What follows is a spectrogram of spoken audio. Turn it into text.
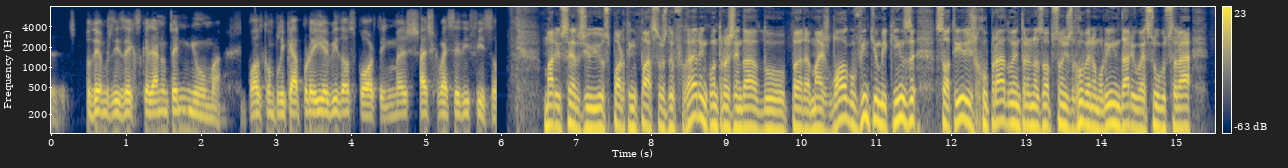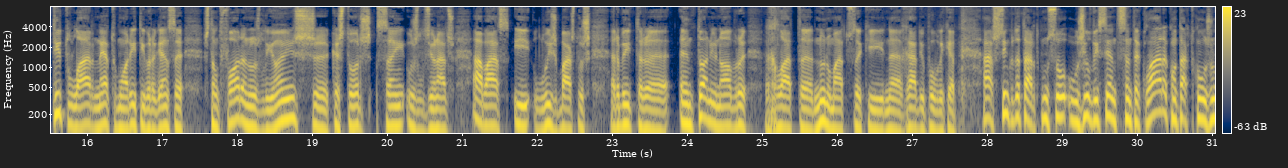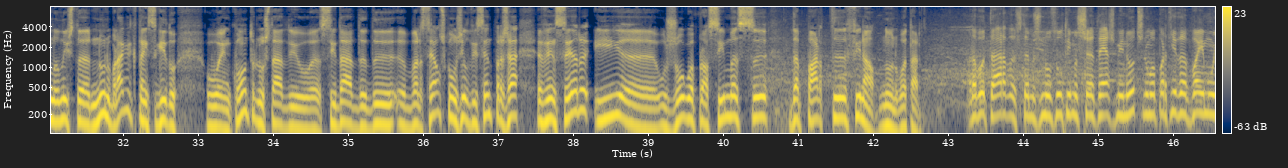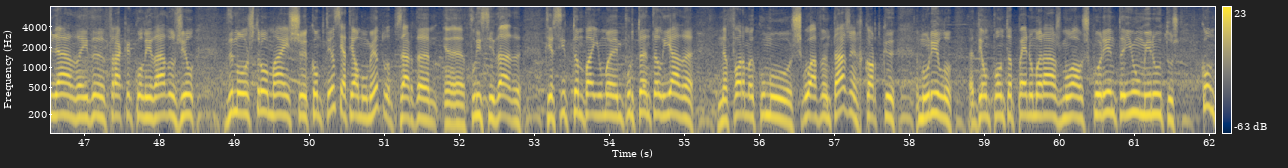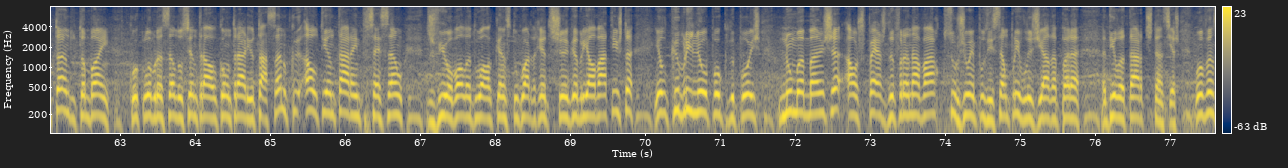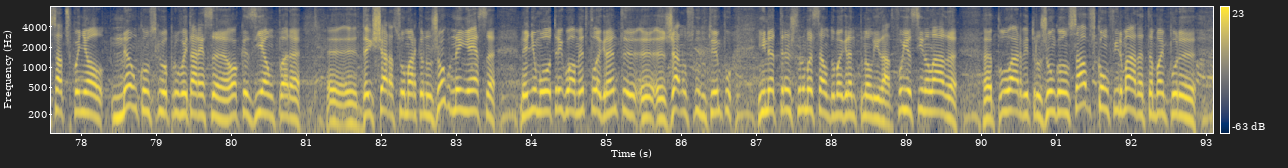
podemos dizer que se calhar não tem nenhuma. Pode complicar por aí a vida ao Sporting, mas acho que vai ser difícil. Mário Sérgio e o Sporting Passos de Ferreira, encontro agendado para mais logo, 21 e 15. Sotiris, recuperado, entra nas opções de Ruben Amorim. Dário Essugo será titular. Neto, Morita e Bragança estão de fora nos Leões. Castores sem os lesionados. Abbas e Luís Bastos. Arbitra António Nobre relata Nuno Matos aqui na Rádio Pública. Às 5 da tarde começou o Gil Vicente Santa Clara, contacto com o jornalista Nuno Braga, que tem seguido o encontro no estádio Cidade de Barcelos, com o Gil Vicente para já a vencer e uh, o jogo aproxima-se da parte final. Nuno, boa tarde. Ora, boa tarde, estamos nos últimos 10 minutos, numa partida bem molhada e de fraca qualidade. O Gil demonstrou mais eh, competência até ao momento, apesar da uh, felicidade ter sido também uma importante aliada na forma como chegou à vantagem. Recordo que Murilo deu um pontapé no marasmo aos 41 minutos, contando também com a colaboração do central contrário Tassano, que ao tentar a interseção desviou a bola do alcance do guarda-redes Gabriel Batista, ele que brilhou pouco depois numa mancha aos pés de Fran Navarro, que surgiu em posição privilegiada para dilatar distâncias. O avançado espanhol não conseguiu aproveitar essa ocasião para uh, deixar a sua marca no jogo, nem essa, nenhuma outra igualmente flagrante uh, já no segundo tempo e na transformação de uma grande penalidade. Foi assinalada uh, pelo árbitro João Gonçalves, confirmada também por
